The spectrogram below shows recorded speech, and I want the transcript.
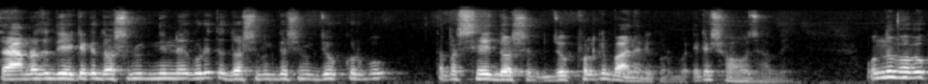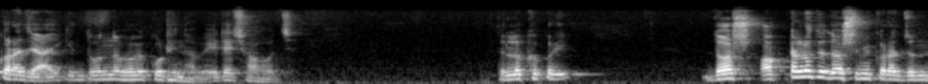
তাই আমরা যদি এটাকে দশমিক নির্ণয় করি, তো দশমিক দশমিক যোগ করব, তারপর সেই দশ যোগফলকে বাইনারি করব। এটা সহজ হবে। অন্যভাবে করা যায়, কিন্তু অন্যভাবে কঠিন হবে। এটাই সহজ। তো লক্ষ্য করি, দশ অক্টালোতে দশমিক করার জন্য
